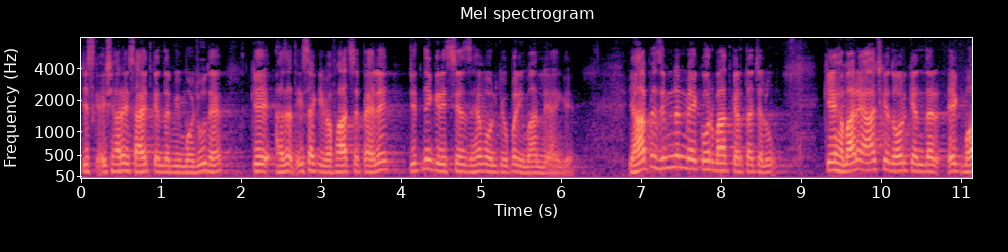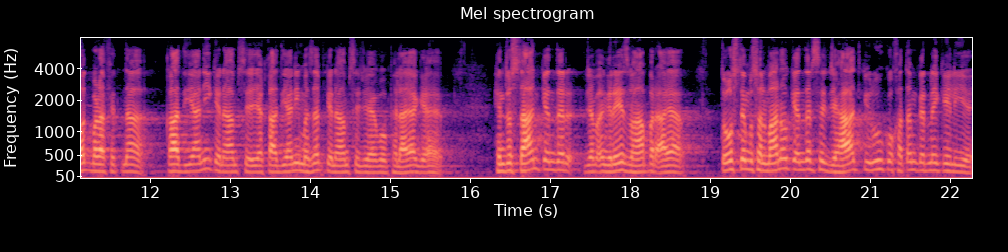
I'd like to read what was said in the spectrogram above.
جس کا اشارہ عیسائیت کے اندر بھی موجود ہے کہ حضرت عیسیٰ کی وفات سے پہلے جتنے کرسچنز ہیں، وہ ان کے اوپر ایمان لے آئیں گے۔ یہاں پہ ضمن میں ایک اور بات کرتا چلوں کہ ہمارے آج کے دور کے اندر ایک بہت بڑا فتنہ قادیانی کے نام سے یا قادیانی مذہب کے نام سے جو ہے وہ پھیلایا گیا ہے۔ ہندوستان کے اندر جب انگریز وہاں پر آیا تو اس نے مسلمانوں کے اندر سے جہاد کی روح کو ختم کرنے کے لیے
